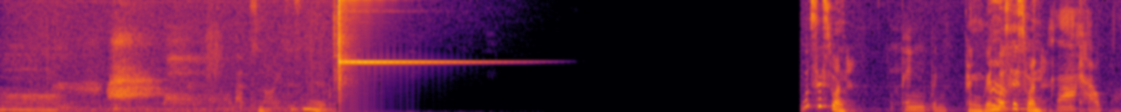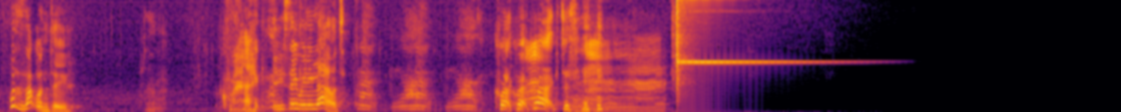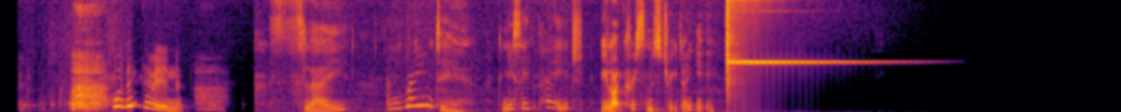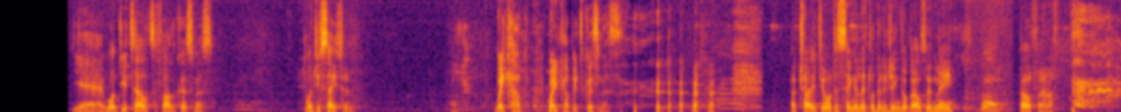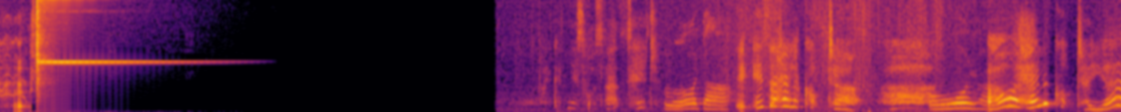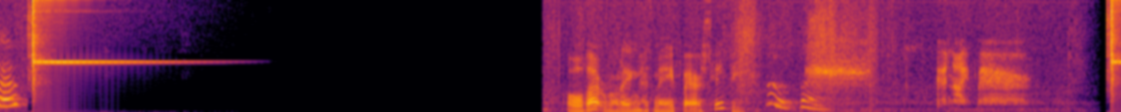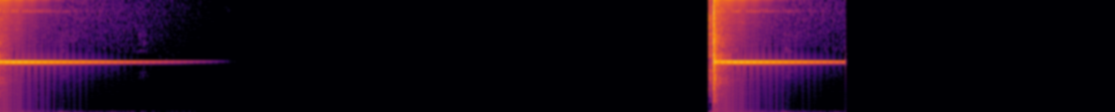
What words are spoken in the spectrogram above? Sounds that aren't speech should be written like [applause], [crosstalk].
Oh, that's nice, isn't it? What's this one? Penguin. Penguin. What's this one? Cow. What does that one do? Quack. Can you say really loud? Quack, quack, quack, does he? Sleigh and reindeer. Can you see the page? You like Christmas tree, don't you? Yeah, what do you tell to Father Christmas? What do you say to him? Wake up! Wake up, it's Christmas! [laughs] now, Charlie, do you want to sing a little bit of Jingle Bells with me? No. Oh, fair enough. [laughs] What's that, Sid? It is a helicopter. [gasps] Oh, Order. Oh, a helicopter, yeah. All that running has made Bear sleepy. Oh,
